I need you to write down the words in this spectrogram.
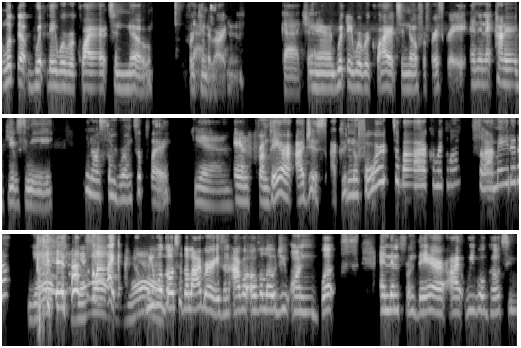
looked up what they were required to know for gotcha. kindergarten. Gotcha. And what they were required to know for first grade. And then it kind of gives me, you know, some room to play. Yeah. And from there, I just I couldn't afford to buy a curriculum, so I made it up. Yeah, yeah, like yeah. we will go to the libraries and I will overload you on books. And then from there, I we will go to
